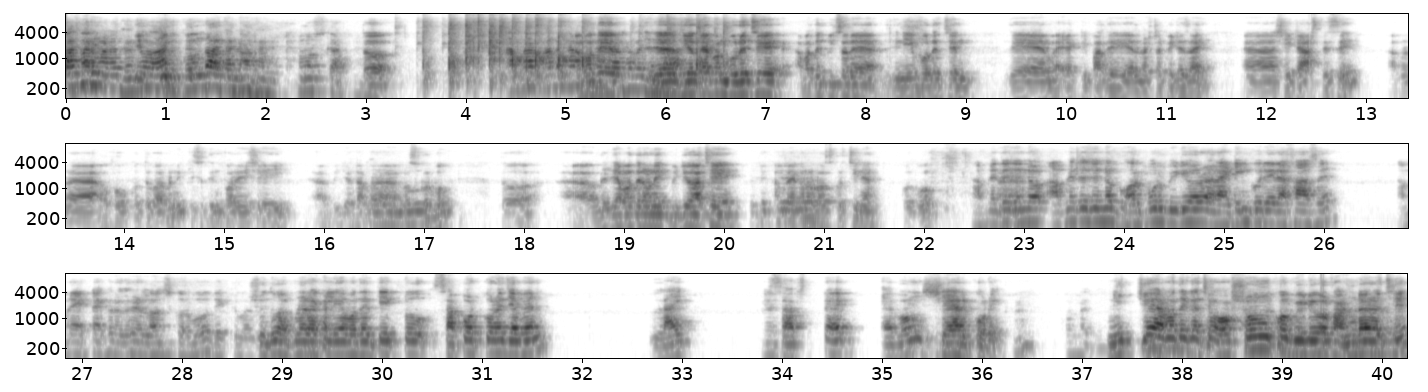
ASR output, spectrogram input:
গন্ধ না তো নাম আমাদের। যেহেতু এখন বলেছে আমাদের পিছনে যিনি বলেছেন যে একটি পাদে অ্যালবাসটা পেটে যায় সেটা আসতেছে। আপনারা উপভোগ করতে পারবেন। কিছুদিন পরে সেই ভিডিওটা আমরা লস করব। তো অলরেডি আমাদের অনেক ভিডিও আছে। আমরা এখনও লস করছি না। করব। আপনাদের জন্য আপনাদের জন্য ভরপুর ভিডিও রাইটিং করে রাখা আছে। আমরা একটা করে করে লঞ্চ করব দেখতে পারবেন। শুধু আপনারা খালি আমাদেরকে একটু সাপোর্ট করে যাবেন লাইক সাবস্ক্রাইব এবং শেয়ার করে। নিশ্চয়ই আমাদের কাছে অসংখ্য ভিডিও ভান্ডার আছে।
